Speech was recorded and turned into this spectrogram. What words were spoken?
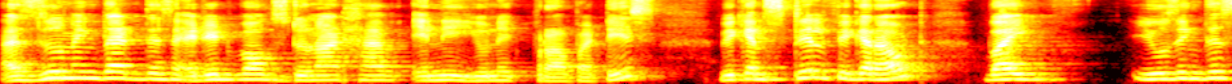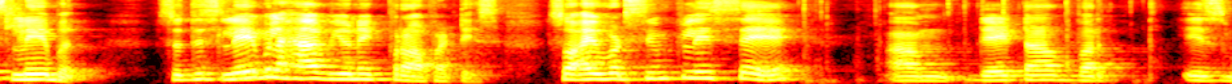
assuming that this edit box do not have any unique properties we can still figure out by using this label so this label have unique properties. So I would simply say um, date of birth is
